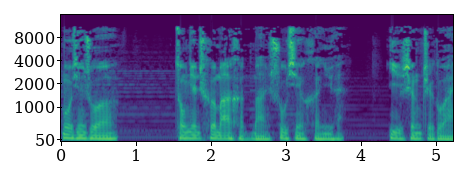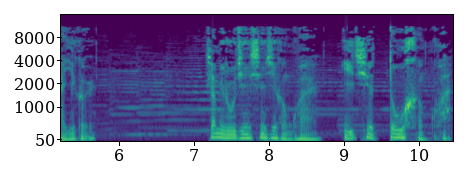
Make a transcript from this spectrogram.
木心说：“从前车马很慢，书信很远，一生只够爱一个人。”相比如今，信息很快，一切都很快，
